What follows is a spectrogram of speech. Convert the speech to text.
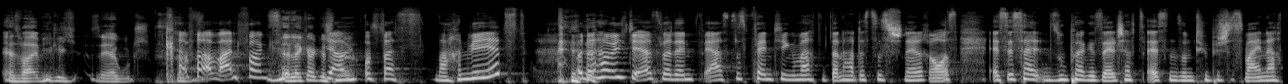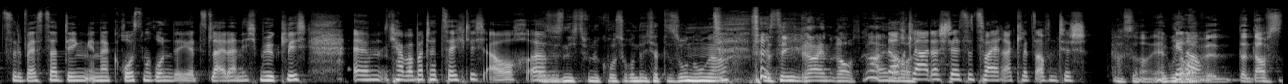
es war wirklich sehr gut. Aber am Anfang. Sehr lecker Ja, geschmeckt. und was machen wir jetzt? Und dann habe ich dir erstmal dein erstes Pännchen gemacht und dann hattest du es schnell raus. Es ist halt ein super Gesellschaftsessen, so ein typisches Weihnachts-Silvester-Ding in einer großen Runde jetzt leider nicht möglich. Ähm, ich habe aber tatsächlich auch. Das Ähm, ist nichts für eine große Runde. Ich hatte so einen Hunger. Das Ding rein, raus, rein, doch raus. klar, da stellst du zwei Raclettes auf den Tisch. Ach so, ja gut, Genau. aber äh, dann darf es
